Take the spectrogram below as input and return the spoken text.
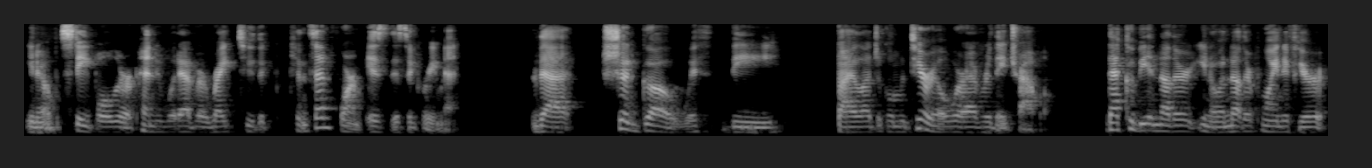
you know stapled or appended whatever right to the consent form is this agreement that should go with the biological material wherever they travel. That could be another you know another point if you're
